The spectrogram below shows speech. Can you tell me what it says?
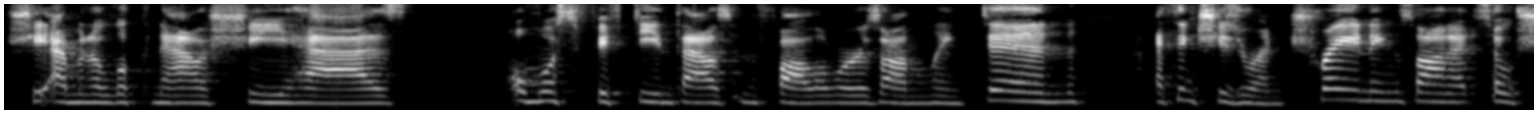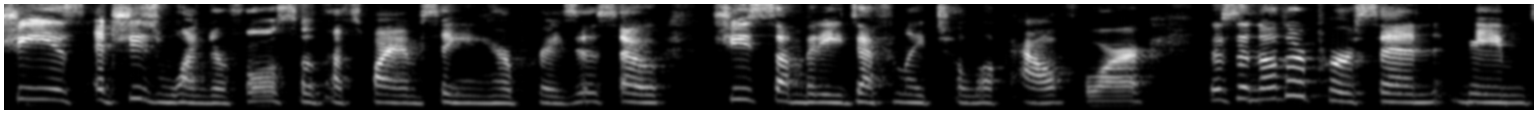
she, I'm going to look now, she has almost 15,000 followers on LinkedIn. I think she's run trainings on it. So she is, and she's wonderful. So that's why I'm singing her praises. So she's somebody definitely to look out for. There's another person named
